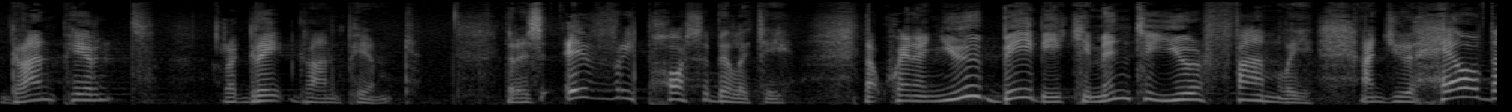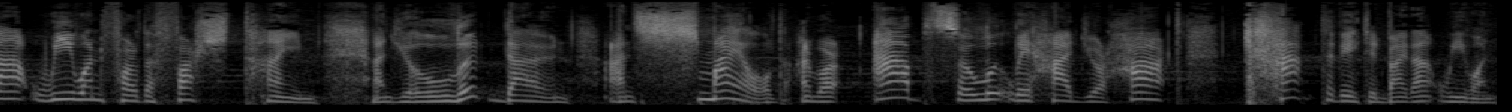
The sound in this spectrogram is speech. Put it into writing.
a grandparent, or a great grandparent, there is every possibility that when a new baby came into your family and you held that wee one for the first time and you looked down and smiled and were absolutely had your heart captivated by that wee one.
